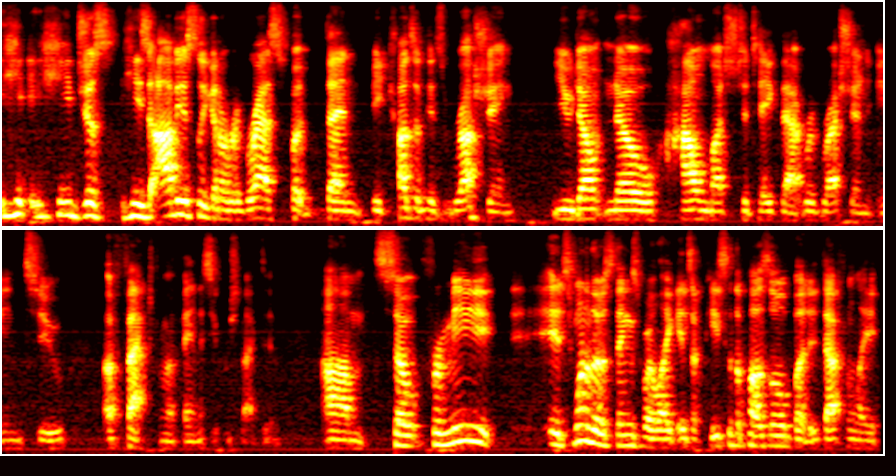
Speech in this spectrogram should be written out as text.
he, he just he's obviously going to regress, but then because of his rushing, you don't know how much to take that regression into effect from a fantasy perspective. Um, so for me, it's one of those things where like it's a piece of the puzzle, but it definitely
